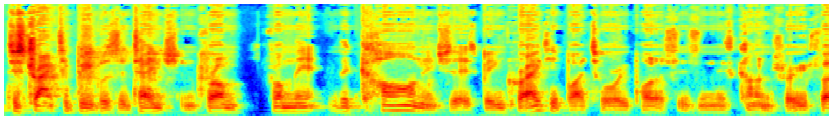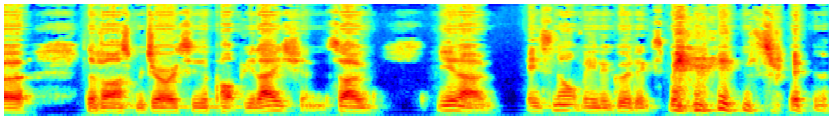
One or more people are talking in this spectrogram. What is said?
distracted people's attention from from the, the carnage that has been created by Tory policies in this country for the vast majority of the population. So, you know, it's not been a good experience, really.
